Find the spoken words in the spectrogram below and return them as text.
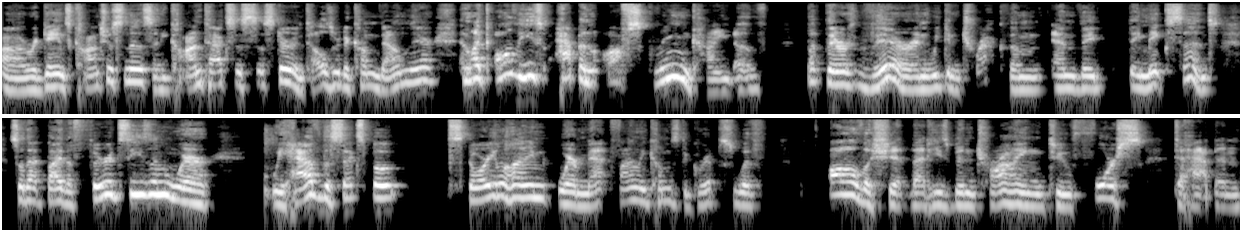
uh, regains consciousness and he contacts his sister and tells her to come down there. And like all these happen off screen, kind of, but they're there and we can track them and they they make sense so that by the third season where we have the sex boat storyline where Matt finally comes to grips with all the shit that he's been trying to force to happen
